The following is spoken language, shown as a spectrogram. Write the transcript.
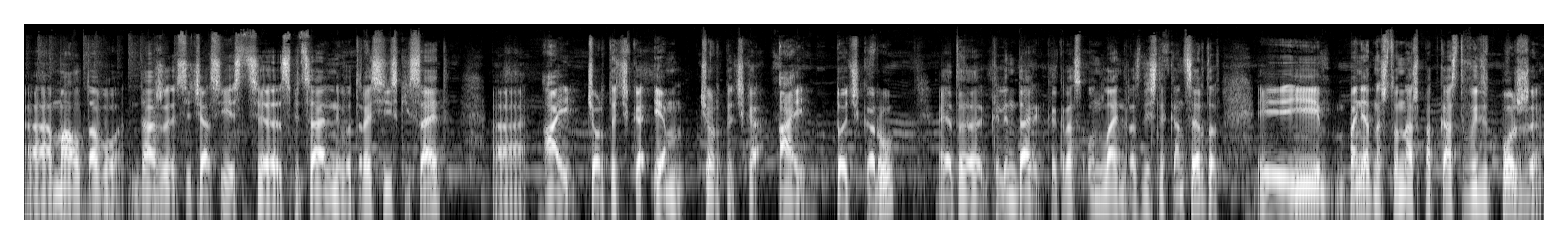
Мало того, даже сейчас есть э, специальный вот российский сайт i.m.i.ru это календарь как раз онлайн различных концертов. И, и понятно, что наш подкаст выйдет позже,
